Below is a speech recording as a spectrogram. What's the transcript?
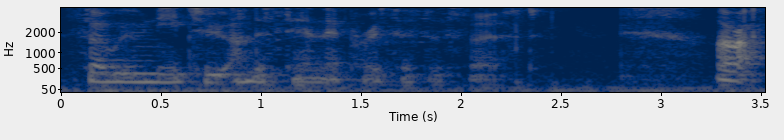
so we need to understand their processes first. All right,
